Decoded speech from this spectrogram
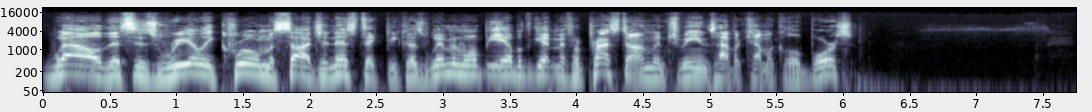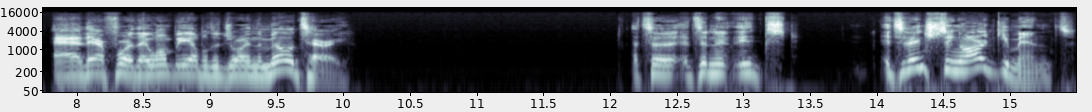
well, this is really cruel, misogynistic because women won't be able to get mifepristone, which means have a chemical abortion. And therefore, they won't be able to join the military. It's a it's an it's, an interesting argument.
